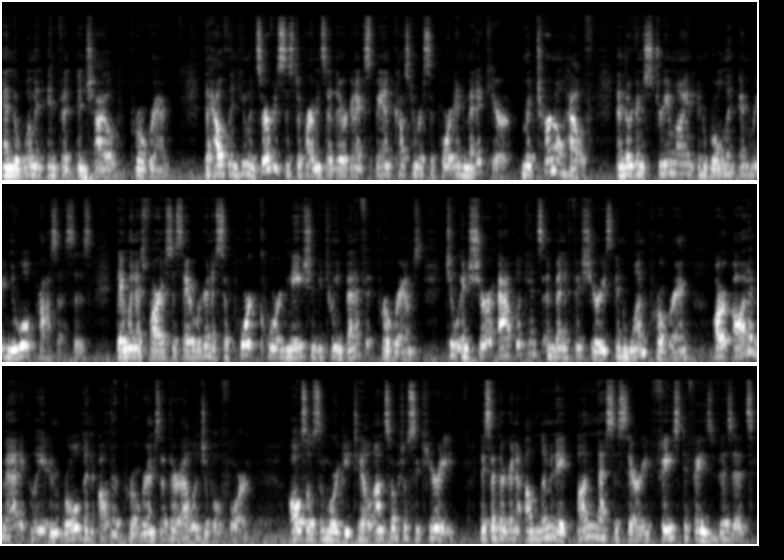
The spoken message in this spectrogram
and the Women, Infant, and Child program. The Health and Human Services Department said they were going to expand customer support in Medicare, maternal health, and they're going to streamline enrollment and renewal processes. They went as far as to say we're going to support coordination between benefit programs to ensure applicants and beneficiaries in one program are automatically enrolled in other programs that they're eligible for. Also, some more detail on Social Security. They said they're going to eliminate unnecessary face to face visits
